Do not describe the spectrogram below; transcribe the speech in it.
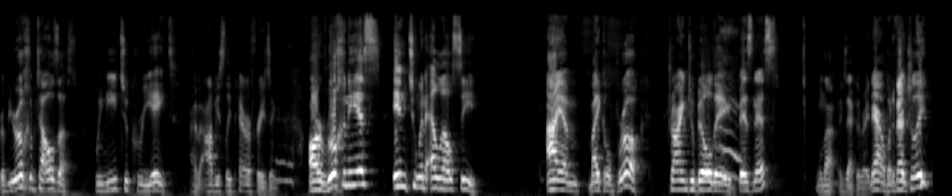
Rabbi Yerucham tells us we need to create, I'm obviously paraphrasing, our Ruchnius into an LLC. I am Michael Brooke trying to build a business. Well, not exactly right now, but eventually.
